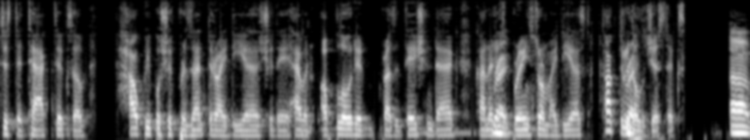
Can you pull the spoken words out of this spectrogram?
just the tactics of how people should present their ideas. Should they have an uploaded presentation deck? Kind of right. just brainstorm ideas. Talk through right. the logistics. Uh,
